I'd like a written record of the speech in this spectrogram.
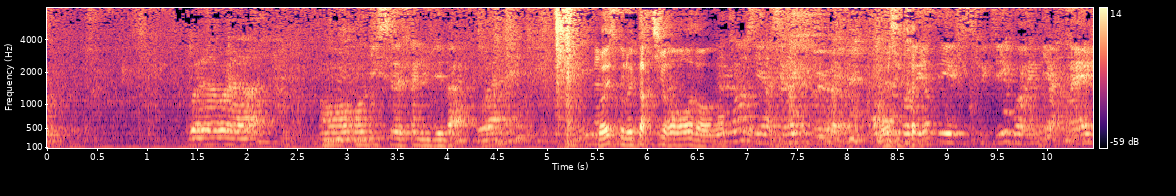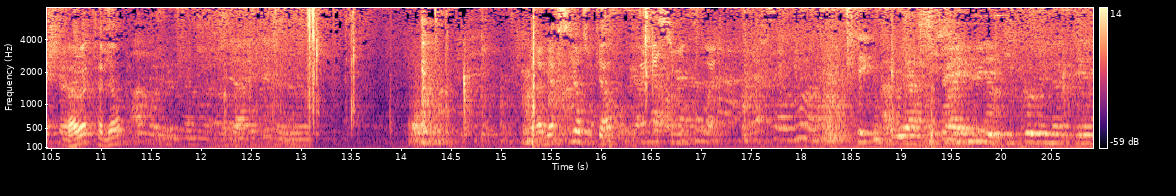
hein, Voilà, voilà. On, on dit que c'est la fin du débat. Ouais. Ouais, est-ce qu'on est parti vraiment dans... Non, non, c'est c'est vrai qu'il peut, Ouais, c'est on peut très bien. rester discuter, boire une bière fraîche. Ah ouais, très bien. Ah, moi je vais faire. J'ai arrêté de- Bah, merci en tout cas. Merci beaucoup. ouais. Ah oui, alors, je dis salut les petites communautés.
